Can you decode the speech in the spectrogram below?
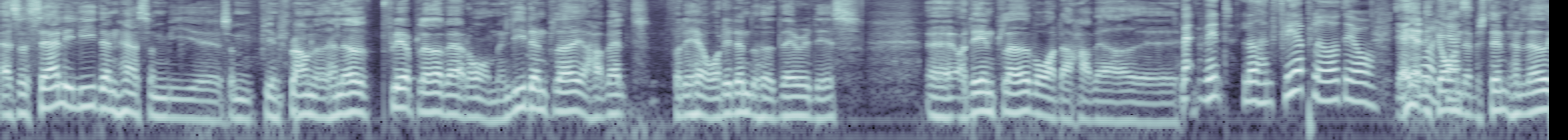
Altså særligt lige den her, som, vi, uh, som James Brown lavede. Han lavede flere plader hvert år, men lige den plade, jeg har valgt for det her år, det er den, der hedder There It Is. Uh, og det er en plade, hvor der har været... Uh... vent, lavede han flere plader det år? Ja, ja, det gjorde han da bestemt. Han lavede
